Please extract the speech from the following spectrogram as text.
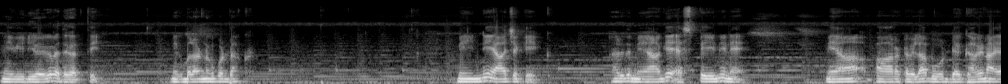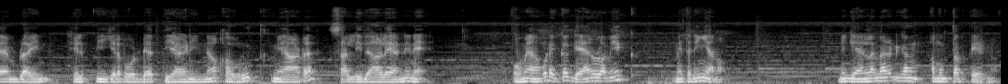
මේ වීඩියෝ එක වැදගත්තේ මේ බලන්නක පොඩ්ඩක්. මේ ඉන්නේ යාචකෙක් හරිද? මෙයාගේ ඇස්පේනෙ නෑ මෙයා පාරට වෙලා බෝඩ්ඩක් ගගෙන අයම් බ්ලයින් හෙල්පී කියල බෝඩ්ඩ තියගෙන ඉන්න කවුරුත් මෙයාට සල්ලි දාලා යන්නේ නෑ. ඔහම යනකොට එක ගෑනු ළමෙක් මෙතනින් යනවා. මේ ගෑන්ලමට නිකං අමුත්තක් තේරනවා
